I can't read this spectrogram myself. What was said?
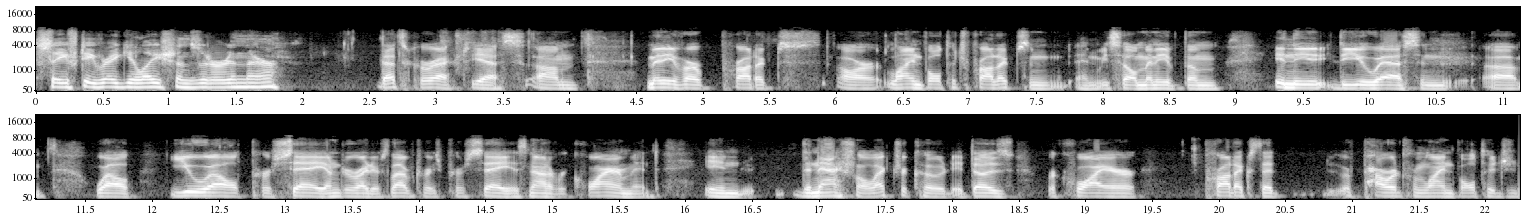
safety regulations that are in there. That's correct. Yes. Um, many of our products are line voltage products, and, and we sell many of them in the, the U.S. And um, while UL per se, Underwriters Laboratories per se, is not a requirement in the National Electric Code, it does require products that are powered from line voltage,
